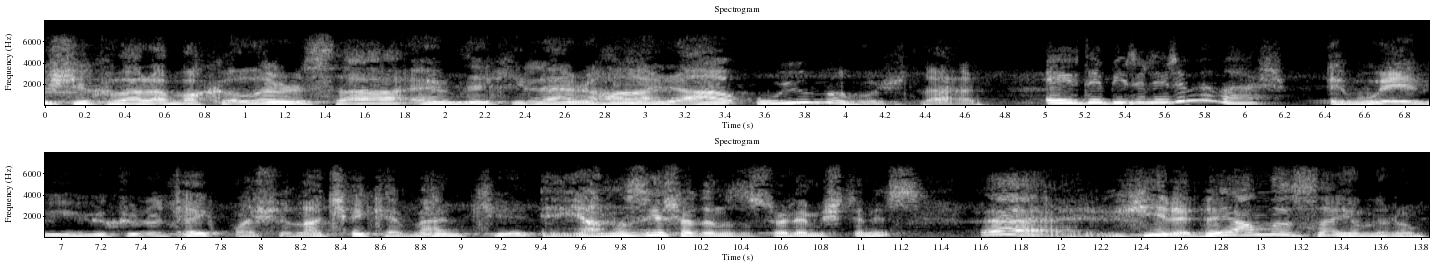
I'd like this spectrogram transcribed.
Işıklara bakılırsa evdekiler hala uyumamışlar. Evde birileri mi var? E bu evin yükünü tek başına çekemem ki. E, yalnız yaşadığınızı söylemiştiniz. He, yine de yalnız sayılırım.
